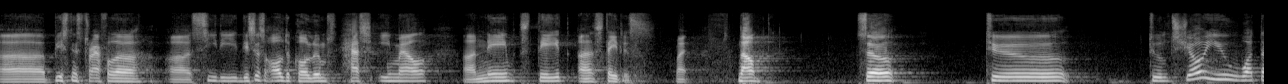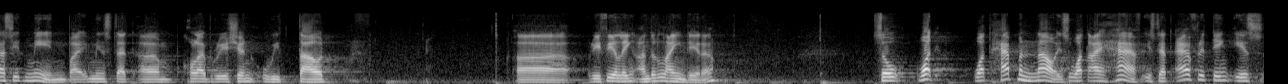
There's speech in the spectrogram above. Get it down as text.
uh, business traveler, uh, CD. This is all the columns, hash email, uh, name, state, uh, status, right? Now, so to, to show you what does it mean, by it means that um, collaboration without uh, revealing underlying data. So what, what happened now is what I have is that everything is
